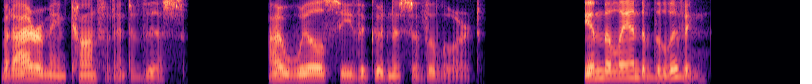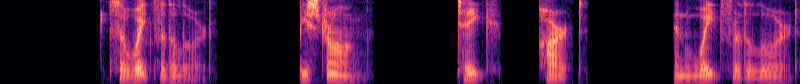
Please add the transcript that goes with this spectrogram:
But I remain confident of this I will see the goodness of the Lord in the land of the living. So wait for the Lord. Be strong. Take heart and wait for the Lord.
